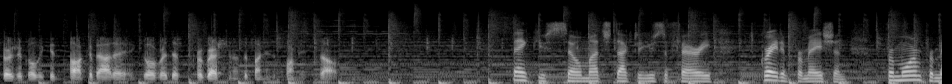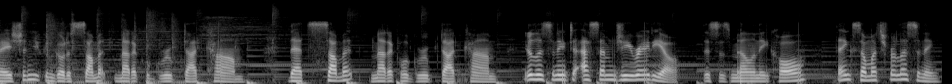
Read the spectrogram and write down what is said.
surgical, we can talk about it and go over the progression of the bunion deformity itself. Thank you so much, Dr. Youssef Great information. For more information, you can go to summitmedicalgroup.com. That's summitmedicalgroup.com. You're listening to SMG Radio. This is Melanie Cole. Thanks so much for listening.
